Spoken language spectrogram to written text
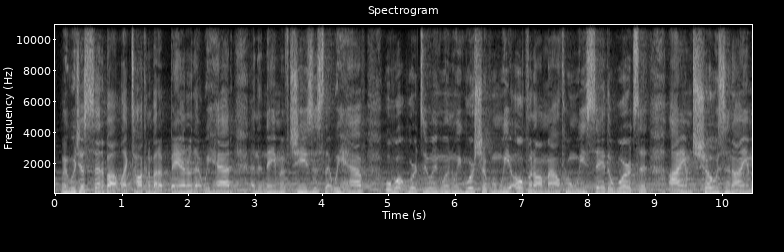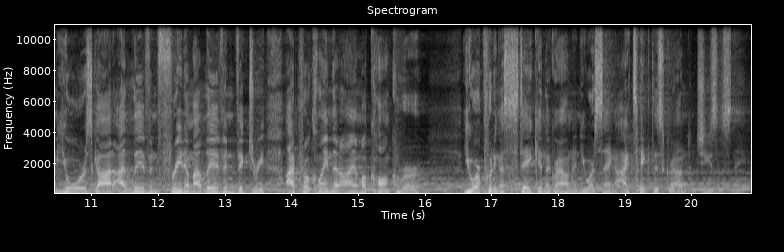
We just said about like talking about a banner that we had and the name of Jesus that we have. Well, what we're doing when we worship, when we open our mouth, when we say the words that I am chosen, I am yours, God, I live in freedom, I live in victory, I proclaim that I am a conqueror. You are putting a stake in the ground and you are saying, I take this ground in Jesus' name.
